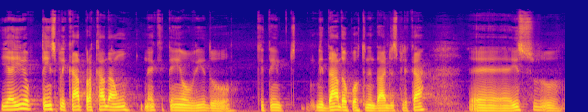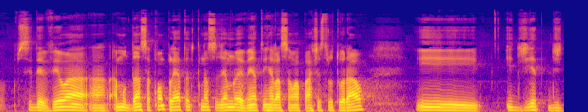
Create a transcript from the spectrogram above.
e aí eu tenho explicado para cada um né, que tem ouvido, que tem me dado a oportunidade de explicar, é, isso se deveu à, mudança completa que nós fizemos no evento em relação à parte estrutural e, e de, de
